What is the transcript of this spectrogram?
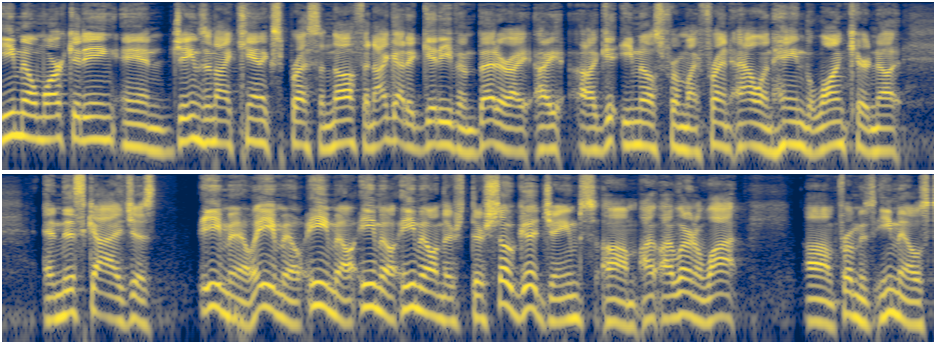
email marketing, and James and I can't express enough. And I got to get even better. I, I uh, get emails from my friend Allyn Hane, the lawn care nut, and this guy just email, email, email, email, email, and they're they're so good, James. Um, I, I learn a lot um, from his emails.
